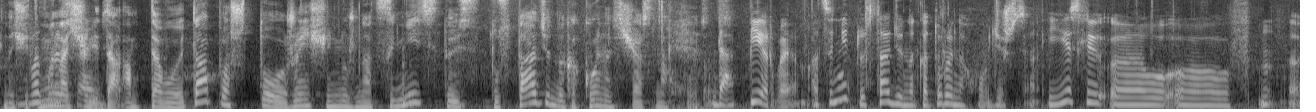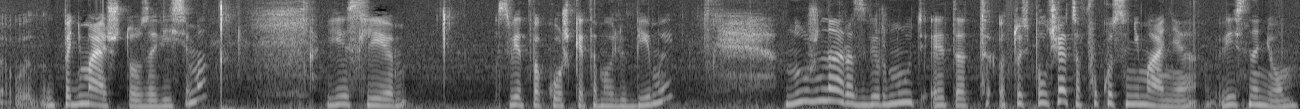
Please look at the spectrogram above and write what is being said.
Значит, мы начали да, от того этапа, что женщине нужно оценить, то есть ту стадию, на какой она сейчас находится. Да, первое. Оценить ту стадию, на которой находишься. И если э, э, понимаешь, что зависимо, если свет в окошке – это мой любимый, нужно развернуть этот, то есть получается фокус внимания весь на нем.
